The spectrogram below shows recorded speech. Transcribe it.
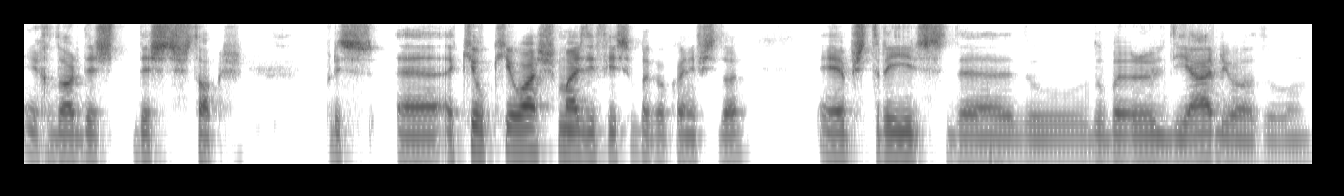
em redor deste, destes estoques. Por isso, uh, aquilo que eu acho mais difícil para qualquer investidor é abstrair-se do, do barulho diário ou do,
